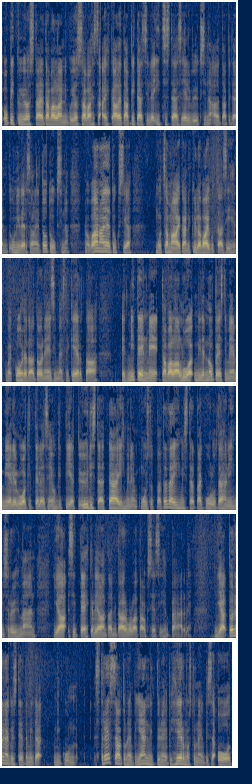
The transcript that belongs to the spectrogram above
opittu jostain ja tavallaan niin kuin jossain vaiheessa ehkä aletaan pitää sille itsestäänselvyyksinä, aletaan pitää niitä universaaleina totuuksina. Ne on vain ajatuksia, mutta samaan aikaan ne kyllä vaikuttaa siihen, että kun me kohdataan toinen ensimmäistä kertaa, että miten me tavallaan luo, miten nopeasti meidän mieli luokittelee sen johonkin tietty. Yhdistää, että tämä ihminen muistuttaa tätä ihmistä tai kuuluu tähän ihmisryhmään ja sitten ehkä vielä antaa niitä arvolatauksia siihen päälle. Ja todennäköisesti, että mitä niin kun stressaantuneempi, jännittyneempi, hermostuneempi sä oot,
